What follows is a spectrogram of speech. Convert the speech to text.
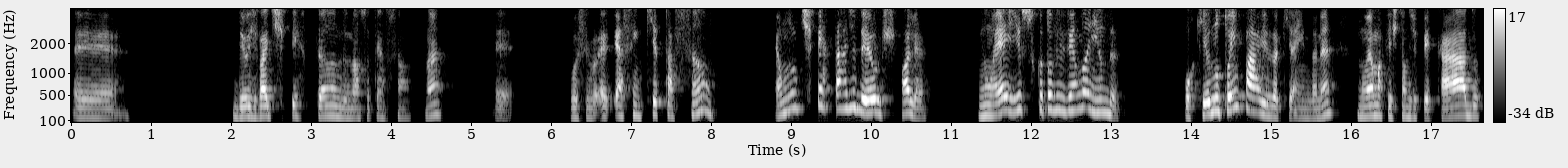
É, Deus vai despertando nossa atenção, né? É, você, essa inquietação é um despertar de Deus. Olha, não é isso que eu estou vivendo ainda. Porque eu não estou em paz aqui ainda, né? Não é uma questão de pecado,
